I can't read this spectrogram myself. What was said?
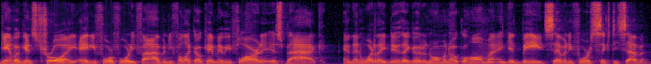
game against Troy, 84-45, and you feel like okay, maybe Florida is back. And then what do they do? They go to Norman, Oklahoma and get beat 74 67.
